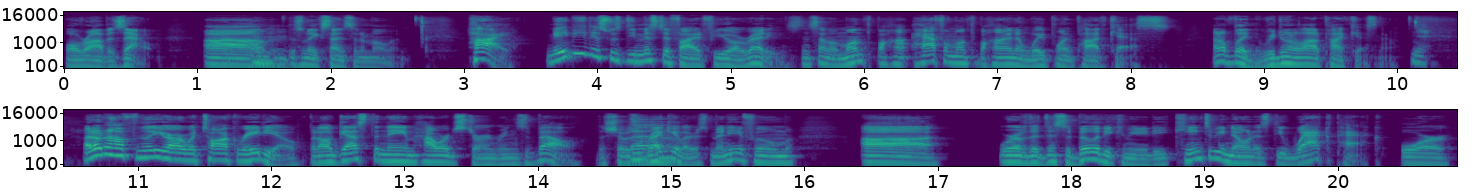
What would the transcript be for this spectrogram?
while Rob is out. Um, Mm-hmm. This will make sense in a moment. Hi, maybe this was demystified for you already, since I'm a month behind, half a month behind on Waypoint podcasts. I don't blame you. We're doing a lot of podcasts now. Yeah. I don't know how familiar you are with talk radio, but I'll guess the name Howard Stern rings a bell. The show's Uh-oh. regulars, many of whom uh, were of the disability community, keen to be known as the Wack Pack or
